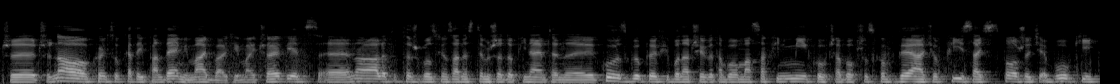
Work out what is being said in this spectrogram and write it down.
Czy, czy no, końcówka tej pandemii, maj bardziej, maj, czerwiec, e, no ale to też było związane z tym, że dopinałem ten y, kurs grupy Fibonacciego, tam było masa filmików, trzeba było wszystko wgrać, opisać, stworzyć e-booki.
